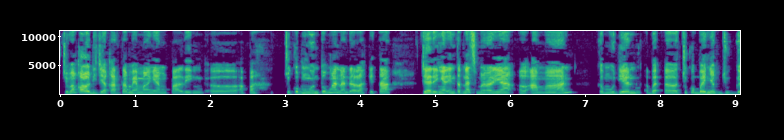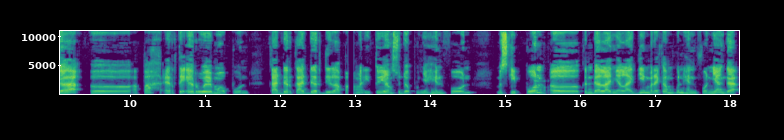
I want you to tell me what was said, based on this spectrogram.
Cuma kalau di Jakarta memang yang paling uh, apa cukup menguntungkan adalah kita jaringan internet sebenarnya uh, aman. Kemudian uh, cukup banyak juga uh, apa RT RW maupun kader-kader di lapangan itu yang sudah punya handphone. Meskipun uh, kendalanya lagi mereka mungkin handphonenya nggak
